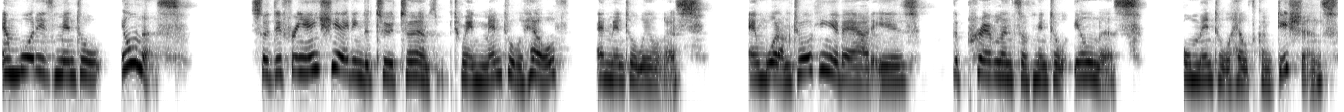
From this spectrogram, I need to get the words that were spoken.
And what is mental illness? So differentiating the two terms between mental health and mental illness. And what I'm talking about is the prevalence of mental illness or mental health conditions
